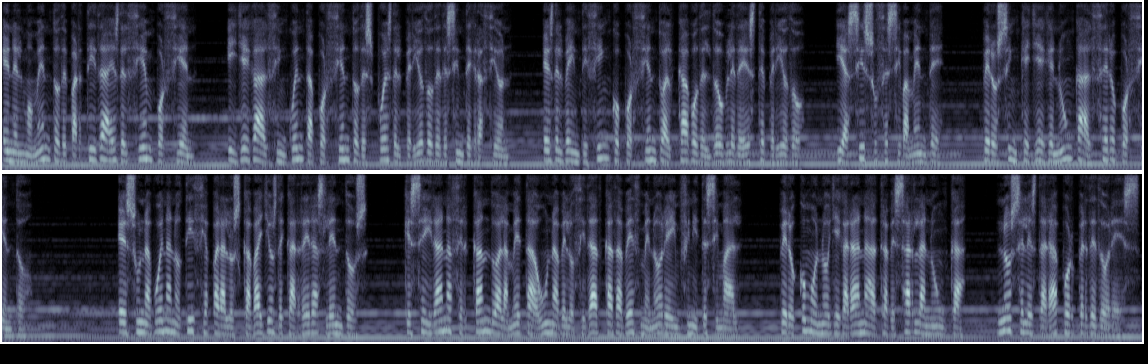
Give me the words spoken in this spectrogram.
en el momento de partida es del 100%, y llega al 50% después del periodo de desintegración, es del 25% al cabo del doble de este periodo, y así sucesivamente, pero sin que llegue nunca al 0%. Es una buena noticia para los caballos de carreras lentos, que se irán acercando a la meta a una velocidad cada vez menor e infinitesimal, pero como no llegarán a atravesarla nunca, no se les dará por perdedores.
